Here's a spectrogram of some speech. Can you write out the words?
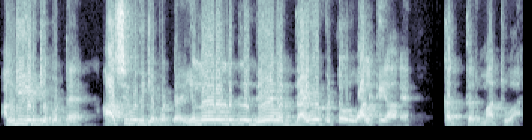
அங்கீகரிக்கப்பட்ட ஆசீர்வதிக்கப்பட்ட எல்லோரிடத்துல தேவ தயவு பெற்ற ஒரு வாழ்க்கையாக கத்தர் மாற்றுவார்.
